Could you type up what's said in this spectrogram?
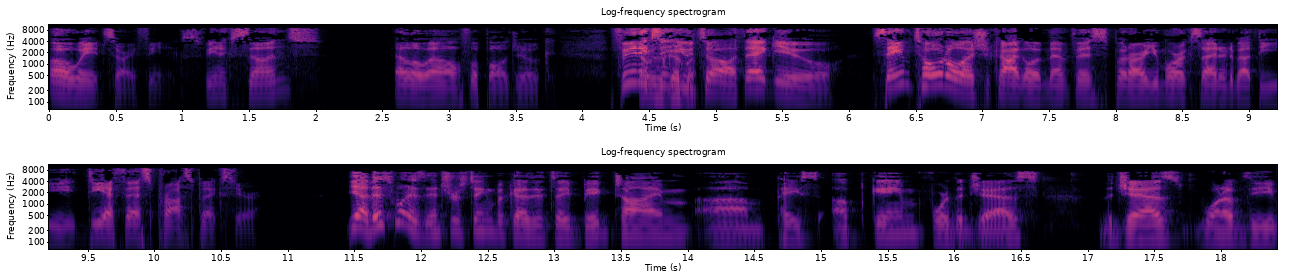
Oh wait, sorry, Phoenix. Phoenix Suns. LOL, football joke. Phoenix at Utah, one. thank you. Same total as Chicago and Memphis, but are you more excited about the DFS prospects here? Yeah, this one is interesting because it's a big time um, pace up game for the Jazz. The Jazz, one of the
